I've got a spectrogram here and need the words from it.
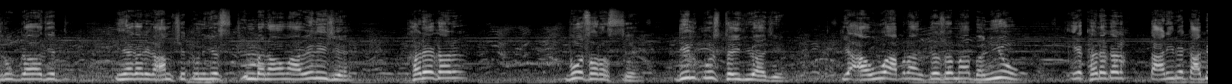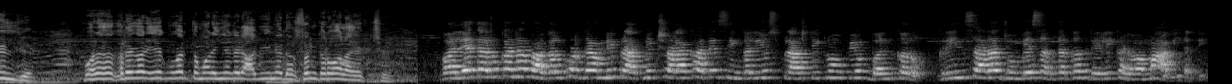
ગ્રુપ દ્વારા જે અહીંયા આગળ રામ સેતુની જે સ્કીમ બનાવવામાં આવેલી છે, ખરેખર બહુ સરસ છે. દિલ ખુશ થઈ ગયું આજે કે આવું આપણા અંકલેશ્વરમાં બન્યું, એ ખરેખર તારીફે કાબિલ છે. ખરેખર એક વખત તમારે અહીંયા આગળ આવીને દર્શન કરવા લાયક છે. વાલિયા તાલુકાના વાગલખોડ ગામની પ્રાથમિક શાળા ખાતે સિંગલ યુઝ પ્લાસ્ટિકનો ઉપયોગ બંધ કરો. ગ્રીન શાળા ઝુંબેશ અંતર્ગત રેલી કાઢવામાં આવી હતી.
